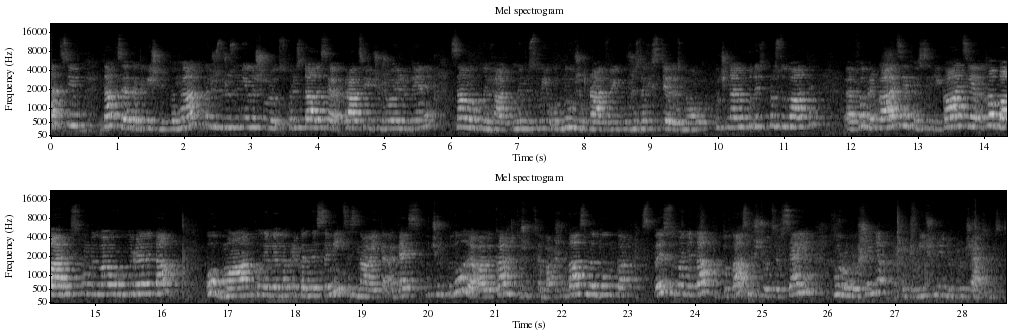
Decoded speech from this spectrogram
лекцію. Так, це академічний плагіат. Ми вже зрозуміли, що ми скористалися працею чужої людини. Саме плагіат, коли ми свою одну вже працю, яку вже захистили, знову починаємо кудись просувати. Е, Фабрикація, фальсифікація, хабарництво, ми з вами говорили, так? Обман, коли ви, наприклад, не самі це знаєте, а десь почерпнули, але кажете, що це ваша власна думка, списування, так? Тобто, власне, що це все є порушення академічної доброчесності.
